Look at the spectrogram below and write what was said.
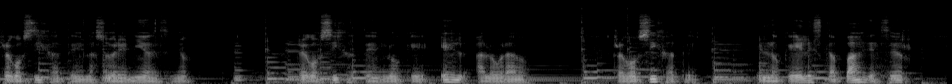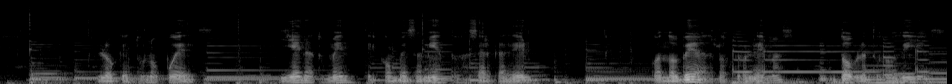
regocíjate en la soberanía del Señor regocíjate en lo que Él ha logrado. Regocíjate en lo que Él es capaz de hacer, lo que tú no puedes. Llena tu mente con pensamientos acerca de Él. Cuando veas los problemas, dobla tus rodillas.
